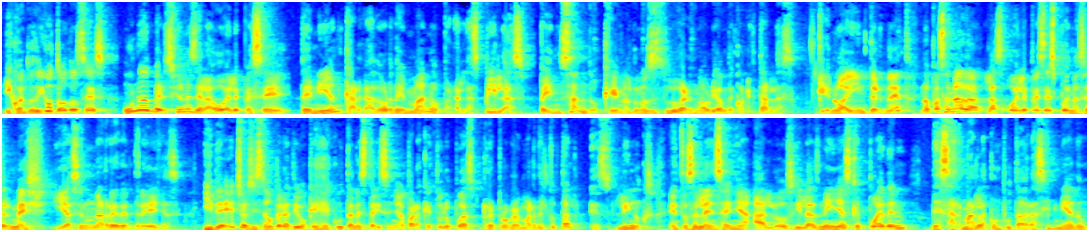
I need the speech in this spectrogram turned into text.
Y cuando digo todos es unas versiones de la OLPC tenían cargador de mano para las pilas, pensando que en algunos de estos lugares no habría donde conectarlas, que no hay internet, no pasa nada. Las OLPCs pueden hacer mesh y hacer una red entre ellas. Y de hecho, el sistema operativo que ejecutan está diseñado para que tú lo puedas reprogramar del total. Es Linux. Le enseña a los y las niñas que pueden desarmar la computadora sin miedo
